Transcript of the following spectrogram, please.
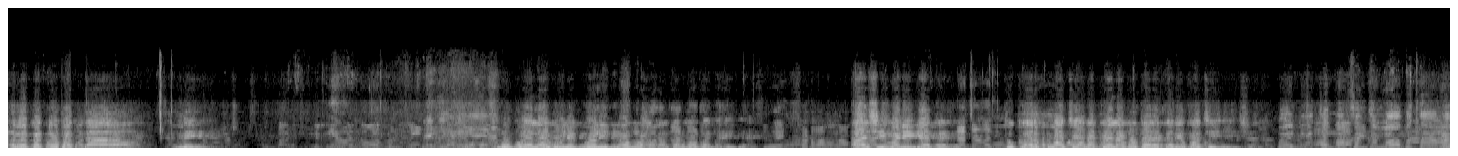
હવે પટ્ટો બતા નહીં. હું પહેલા બોલી ગોળી નોમ આખા ઘરમાં બંધ થઈ જાય. આશી મળી ગયા તને? તું ઘર પહોંચે અને પહેલા હું તારા ઘરે પહોંચી ગઈ છું ભાઈ નીચે જ દર્શન કરી લો બધા હવે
